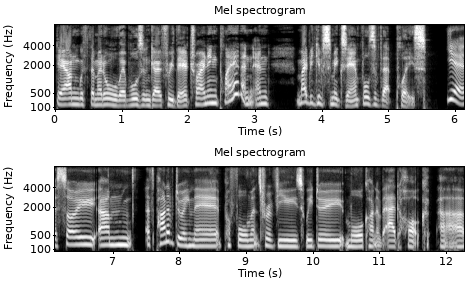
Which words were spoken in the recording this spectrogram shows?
down with them at all levels and go through their training plan and and maybe give some examples of that, please? Yeah, so um, as part of doing their performance reviews, we do more kind of ad hoc uh,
